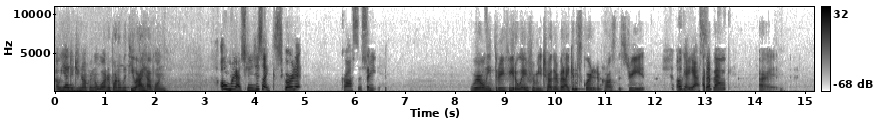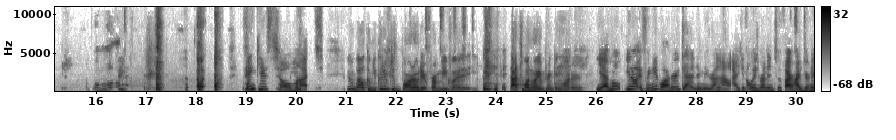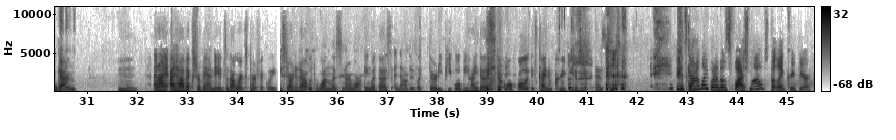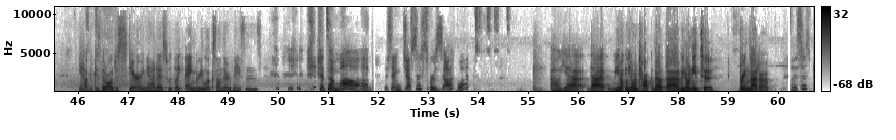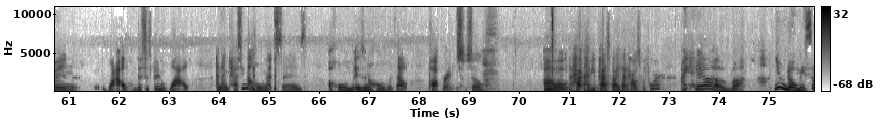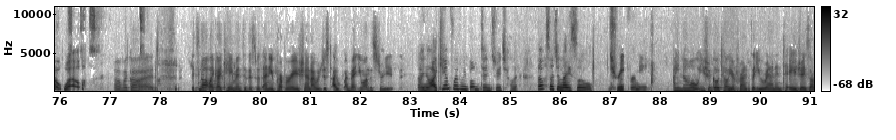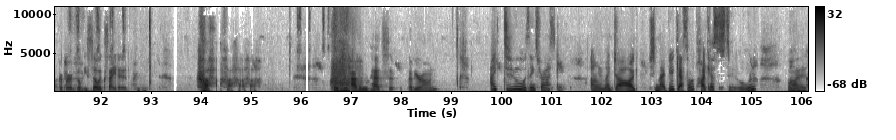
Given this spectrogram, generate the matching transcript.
Oh yeah, did you not bring a water bottle with you? I have one. Oh my gosh, can you just like squirt it across the street? We're only three feet away from each other, but I can squirt it across the street. Okay, yeah, step back. All right. Thank you so much. You're welcome. You could have just borrowed it from me, but that's one way of drinking water. Yeah, well, you know, if we need water again and we run out, I can always run into a fire hydrant again. hmm And I, I have extra band aid, so that works perfectly. We started out with one listener walking with us, and now there's like 30 people behind us. They're all following. It's kind of creepy, to be honest. It's kind of like one of those flash mobs, but like creepier. Yeah, because they're all just staring at us with like angry looks on their faces. It's a mob. They're saying justice for Zuck. What? Oh yeah, that we don't we don't talk about that. We don't need to bring that up. This has been wow. This has been wow. And I'm passing the home that says a home isn't a home without paw prints. So Oh, ha- have you passed by that house before? I have. You know me so well. Oh my god. It's not like I came into this with any preparation. I was just I, I met you on the street. I know. I can't believe we bumped into each other. That was such a nice little treat for me. I know. You should go tell your friends that you ran into AJ Zuckerberg. They'll be so excited. Ha ha ha ha. So do you have any pets of- your own? I do. Thanks for asking. Um, my dog. She might be a guest on the podcast soon. Um,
